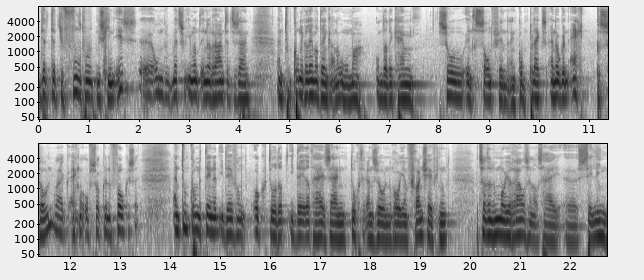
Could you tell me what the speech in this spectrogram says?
dat, dat je voelt hoe het misschien is om met zo iemand in een ruimte te zijn. En toen kon ik alleen maar denken aan Oma, omdat ik hem zo interessant vind en complex. En ook een echt persoon waar ik echt me op zou kunnen focussen. En toen kwam meteen het idee van, ook door dat idee dat hij zijn dochter en zoon Roy en Fransje heeft genoemd. Het zou een mooie ruil zijn als hij uh, Céline,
